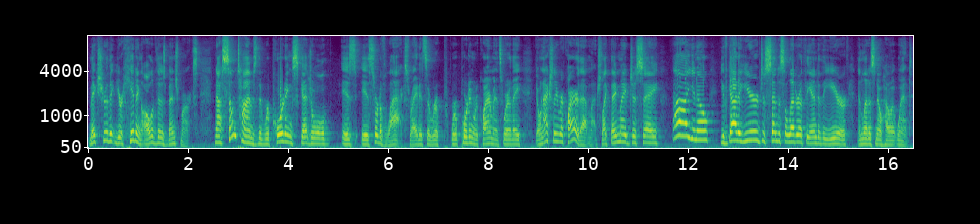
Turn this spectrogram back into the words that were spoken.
Make sure that you're hitting all of those benchmarks. Now, sometimes the reporting schedule is, is sort of lax, right? It's a re reporting requirements where they don't actually require that much. Like they might just say, ah, you know, you've got a year, just send us a letter at the end of the year and let us know how it went.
